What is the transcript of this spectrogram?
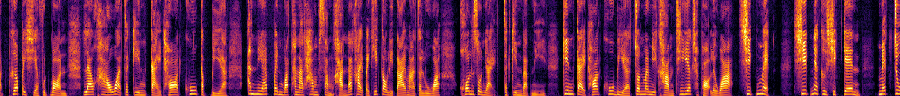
ดเพื่อไปเชียร์ฟุตบอล แล้วเขาอะจะกินไก่ทอดคู่กับเบียร์ อันนี้เป็นวัฒนธรรมสำคัญถ้าใครไปที่เกาหลีใต้มาจะรู้ว่า คนส่วนใหญ่จะกินแบบนี้ กินไก่ทอดคู่เบียร์จนมันมีคำที่เรียกเฉพาะเลยว่า치맥 치 เนี่ยคือ chicken 맥주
